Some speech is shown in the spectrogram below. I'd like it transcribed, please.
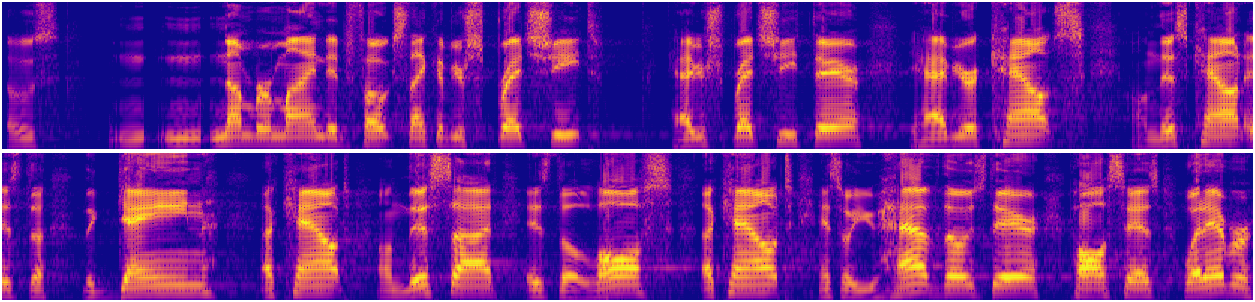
those n- number minded folks, think of your spreadsheet. Have your spreadsheet there. You have your accounts. On this count is the, the gain account. On this side is the loss account. And so you have those there. Paul says, whatever,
